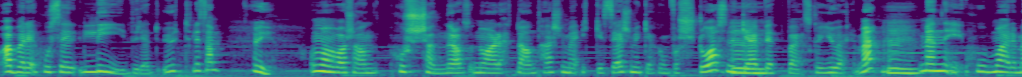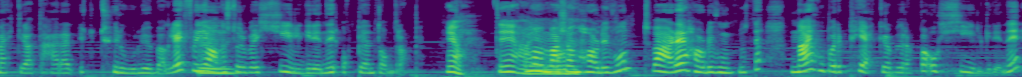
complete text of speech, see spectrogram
Og bare, hun ser livredd ut, liksom. Oi. Og mamma var sånn, Hun skjønner at nå er det et eller annet her som jeg ikke ser, som ikke jeg kan forstå, som ikke jeg vet hva jeg skal gjøre med. Men hun bare merker at det her er utrolig ubehagelig, for Jane står og bare hylgriner opp i en tom trapp. Ja, det er jo mamma er sånn 'Har du vondt? Hva er det? Har du vondt noe sted?' Nei, hun bare peker opp i trappa og hylgriner.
